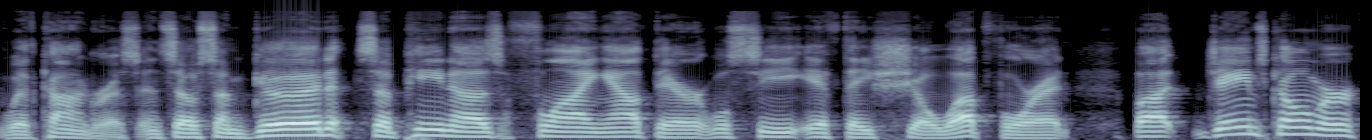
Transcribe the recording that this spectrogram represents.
with Congress. And so some good subpoenas flying out there. We'll see if they show up for it. But James Comer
